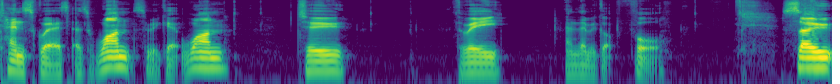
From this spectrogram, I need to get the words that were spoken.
10 squares as 1. So we get 1, 2, 3, and then we've got 4. So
